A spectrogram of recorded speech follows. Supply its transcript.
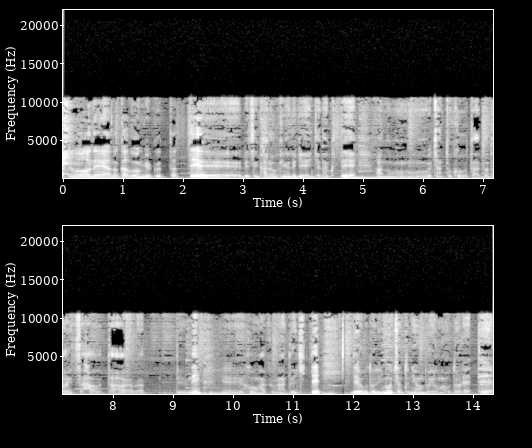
もうねあの歌舞音楽歌って別にカラオケができればいいんじゃなくて、あのちゃんと小歌ドドイツハウ歌っていうね、えー邦楽ができて、で踊りもちゃんと日本舞踊が踊れて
